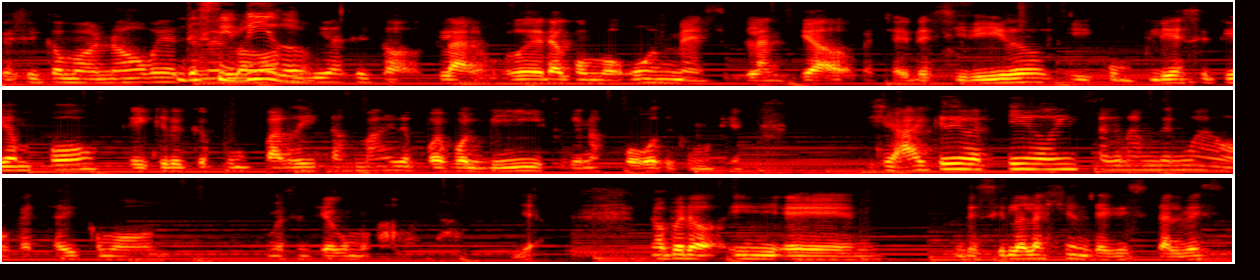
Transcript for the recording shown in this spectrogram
decir como no voy a tener dos días y todo. Claro, era como un mes planteado, ¿cachai? Decidido y cumplí ese tiempo, y creo que fue un par de días más, y después volví, subí unas fotos y como que dije, ay, qué divertido Instagram de nuevo, ¿cachai? Como me sentía como, ah, ya. No, pero eh, decirle a la gente que si tal vez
